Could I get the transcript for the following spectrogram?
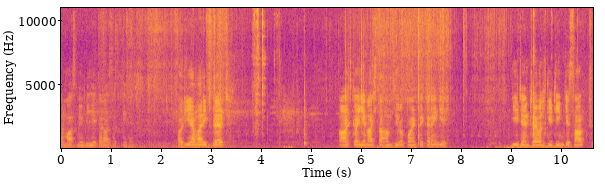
थर्मास में भी लेकर आ सकते हैं। और ये हमारी ब्रेड। आज का ये नाश्ता हम ज़ीरो पॉइंट पे करेंगे। ईट एंड ट्रैवल की टीम के साथ।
